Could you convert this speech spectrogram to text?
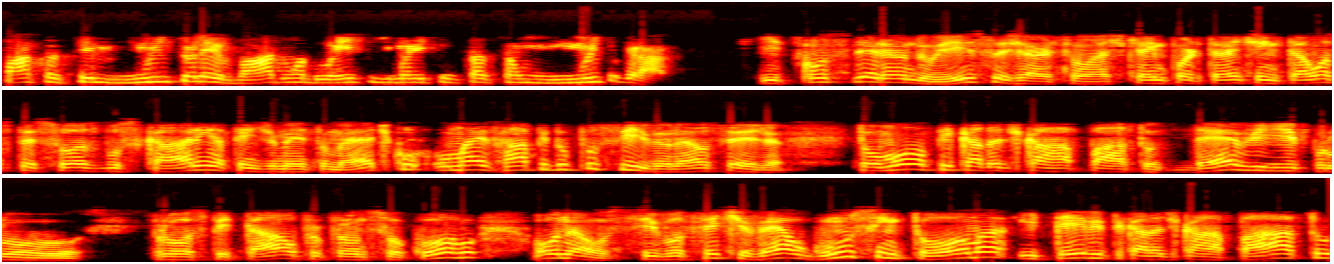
passa a ser muito elevado, uma doença de manifestação muito grave. E considerando isso, Gerson, acho que é importante então as pessoas buscarem atendimento médico o mais rápido possível, né? Ou seja, tomou uma picada de carrapato, deve ir pro para o hospital, para o pronto-socorro, ou não? Se você tiver algum sintoma e teve picada de carrapato,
